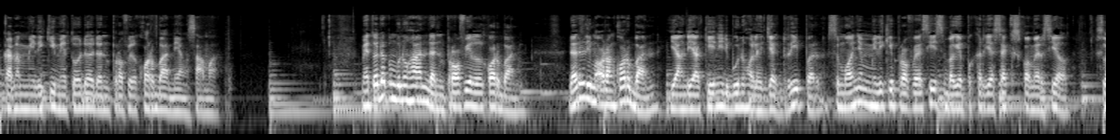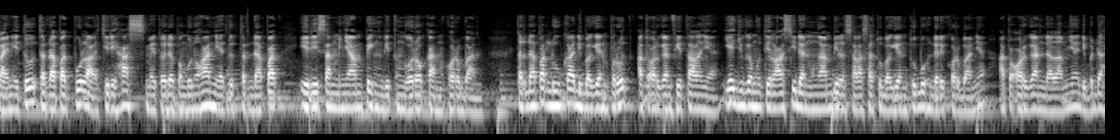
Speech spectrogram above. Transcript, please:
karena memiliki metode dan profil korban yang sama. Metode pembunuhan dan profil korban dari lima orang korban yang diyakini dibunuh oleh Jack the Ripper, semuanya memiliki profesi sebagai pekerja seks komersial. Selain itu, terdapat pula ciri khas metode pembunuhan yaitu terdapat irisan menyamping di tenggorokan korban. Terdapat luka di bagian perut atau organ vitalnya. Ia juga mutilasi dan mengambil salah satu bagian tubuh dari korbannya atau organ dalamnya dibedah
